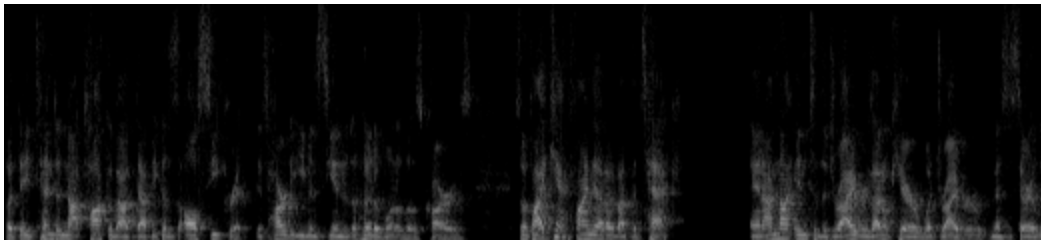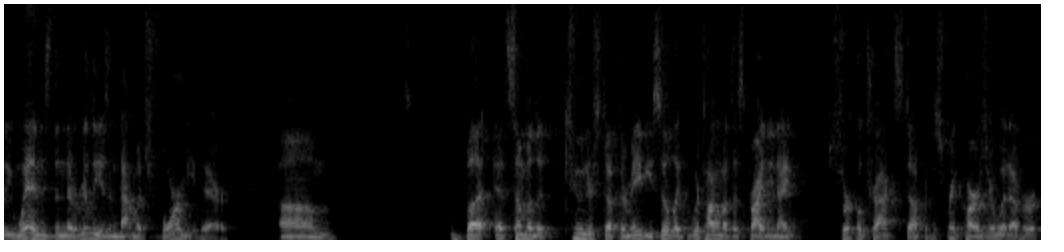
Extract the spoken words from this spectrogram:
but they tend to not talk about that because it's all secret. It's hard to even see under the hood of one of those cars. So if I can't find out about the tech and I'm not into the drivers, I don't care what driver necessarily wins, then there really isn't that much for me there. Um, but at some of the tuner stuff, there may be. So like we're talking about this Friday night circle track stuff or the sprint cars or whatever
